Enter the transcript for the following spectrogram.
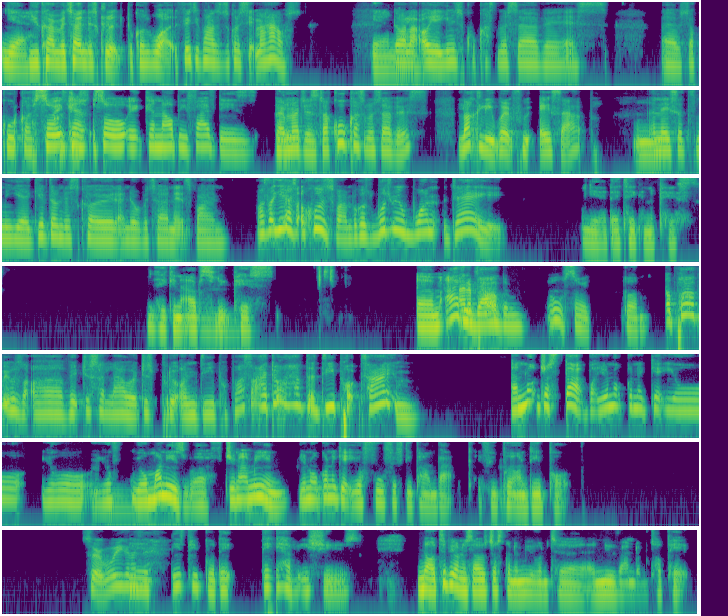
Yeah, you can return this clothes because what? Fifty pounds is just going to sit in my house." Yeah, they no. were like, "Oh yeah, you need to call customer service." Uh, so I called customer. So it can so it can now be five days. I imagine. So I called customer service. Luckily, it went through ASAP, mm. and they said to me, "Yeah, give them this code and they'll return it. It's fine." I was like, yes, of course it's fine because what do you mean one day? Yeah, they're taking a piss. They're taking an absolute mm. piss. Um, I have and a, a random. oh, sorry, gone. A part of it was like, oh, Vic, just allow it, just put it on Depop. I was like, I don't have the Depop time. And not just that, but you're not gonna get your your your your money's worth. Do you know what I mean? You're not gonna get your full fifty pound back if you put on Depop. Sorry, what were you gonna yeah, say? These people, they they have issues. No, to be honest, I was just going to move on to a new random topic.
